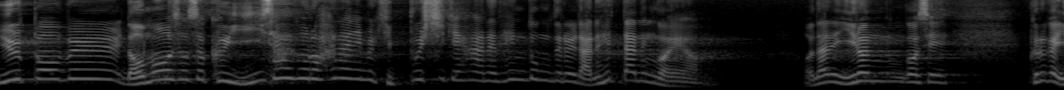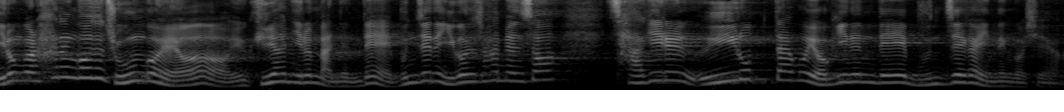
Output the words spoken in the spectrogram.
율법을 넘어서서 그 이상으로 하나님을 기쁘시게 하는 행동들을 나는 했다는 거예요. 어, 나는 이런 것에 그러니까 이런 걸 하는 것은 좋은 거예요. 귀한 일은 맞는데 문제는 이것을 하면서 자기를 의롭다고 여기는 데에 문제가 있는 것이에요.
